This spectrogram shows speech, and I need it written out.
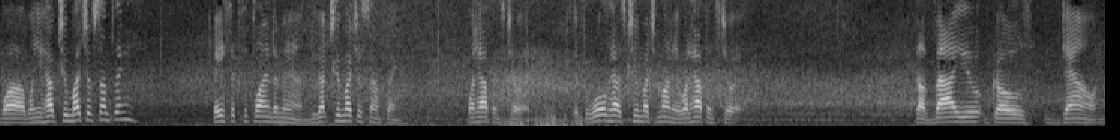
When you have too much of something, basic supply and demand. You got too much of something. What happens to it? If the world has too much money, what happens to it? The value goes down.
